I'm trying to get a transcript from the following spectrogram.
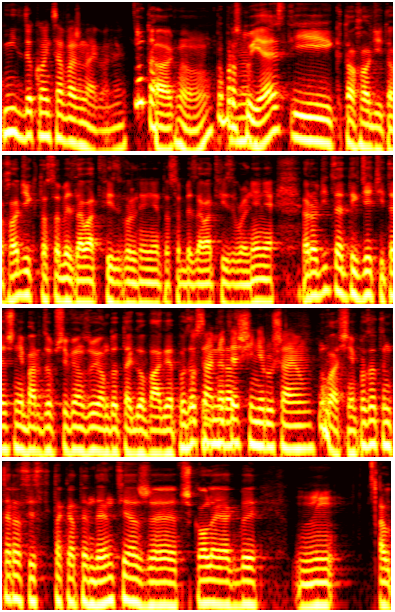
nic do końca ważnego, nie? No tak, no. Po prostu jest i kto chodzi, to chodzi. Kto sobie załatwi zwolnienie, to sobie załatwi zwolnienie. Rodzice tych dzieci też nie bardzo przywiązują do tego wagę. Poza Bo tym sami teraz... też się nie ruszają. No właśnie, poza tym teraz jest taka tendencja, że w szkole jakby mm, au,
